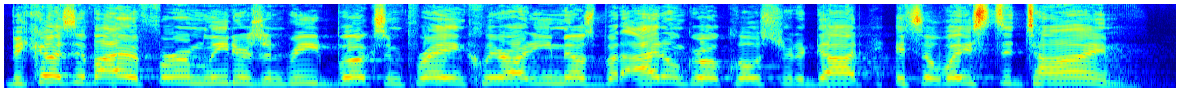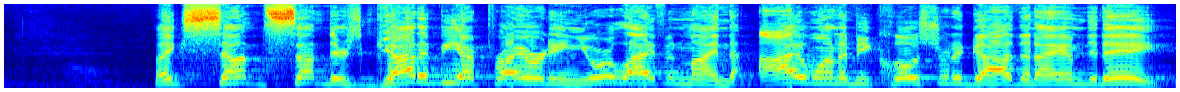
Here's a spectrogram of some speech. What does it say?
Because if I affirm leaders and read books and pray and clear out emails, but I don't grow closer to God, it's a wasted time. Like some, some there's got to be a priority in your life and mine that I want to be closer to God than I am today.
